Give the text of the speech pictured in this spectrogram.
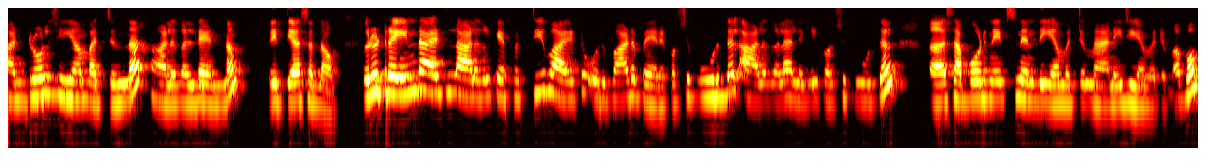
കൺട്രോൾ ചെയ്യാൻ പറ്റുന്ന ആളുകളുടെ എണ്ണം വ്യത്യാസം ഉണ്ടാവും ഒരു ട്രെയിൻഡ് ആയിട്ടുള്ള ആളുകൾക്ക് എഫക്റ്റീവ് ആയിട്ട് ഒരുപാട് പേരെ കുറച്ച് കൂടുതൽ ആളുകളെ അല്ലെങ്കിൽ കുറച്ച് കൂടുതൽ സബോർഡിനേറ്റ്സിന് എന്ത് ചെയ്യാൻ പറ്റും? മാനേജ് ചെയ്യാൻ പറ്റും. അപ്പം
